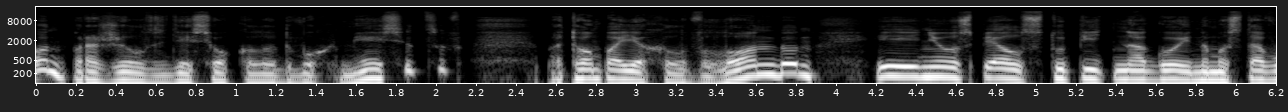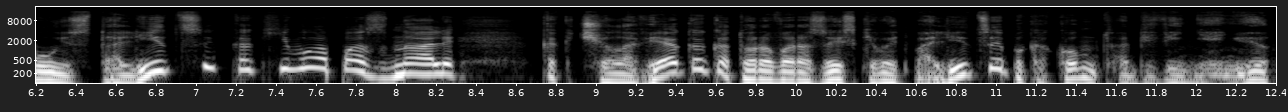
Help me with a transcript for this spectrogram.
Он прожил здесь около двух месяцев, потом поехал в Лондон и не успел ступить ногой на мостовую столицы, как его опознали, как человека, которого разыскивает полиция по какому-то обвинению.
